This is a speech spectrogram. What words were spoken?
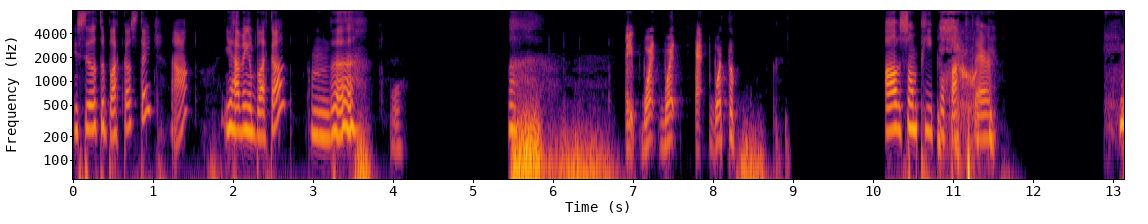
You still at the blackout stage? Ah? You having a blackout? And uh... Wait, what? What? eh, What the? I have some people back there.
